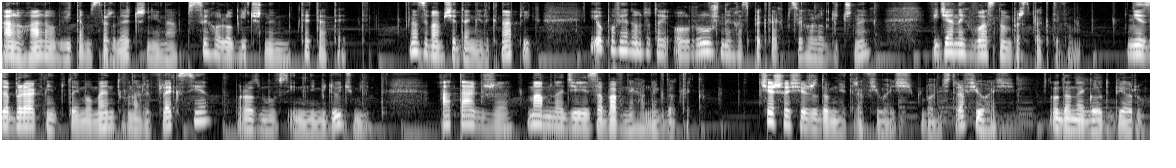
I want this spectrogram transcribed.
Halo, halo, witam serdecznie na psychologicznym tetatet. Nazywam się Daniel Knapik i opowiadam tutaj o różnych aspektach psychologicznych, widzianych własną perspektywą. Nie zabraknie tutaj momentów na refleksję, rozmów z innymi ludźmi, a także, mam nadzieję, zabawnych anegdotek. Cieszę się, że do mnie trafiłeś bądź trafiłaś. Udanego odbioru.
